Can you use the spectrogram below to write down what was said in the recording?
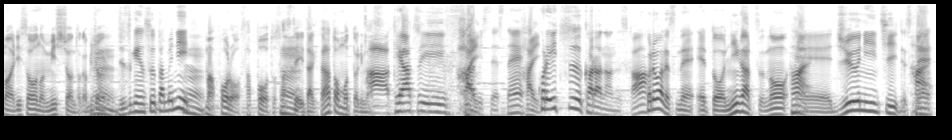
まあ、理想のミッションとかビジョンうん。を実現するために、うん。まあ、フォローサポートさせていただきたいなと思っております。あー手厚いサービスですね、はい。これいつからなんですか？これはですね、えっと、2月の、はい。えー12日ですね、はい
